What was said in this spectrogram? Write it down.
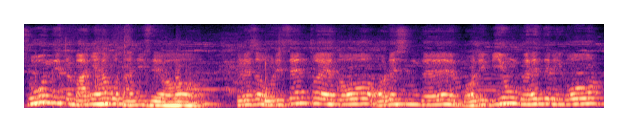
좋은 일을 많이 하고 다니세요. 그래서 우리 센터에도 어르신들 머리 미용도 해드리고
